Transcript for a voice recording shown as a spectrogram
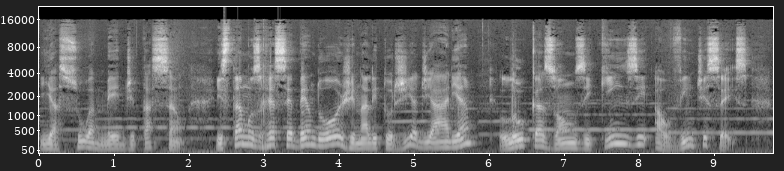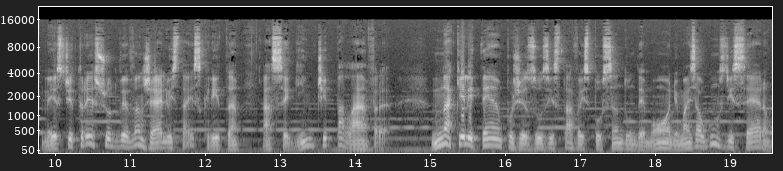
e a sua meditação. Estamos recebendo hoje na liturgia diária Lucas 11, 15 ao 26. Neste trecho do Evangelho está escrita a seguinte palavra. Naquele tempo, Jesus estava expulsando um demônio, mas alguns disseram:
